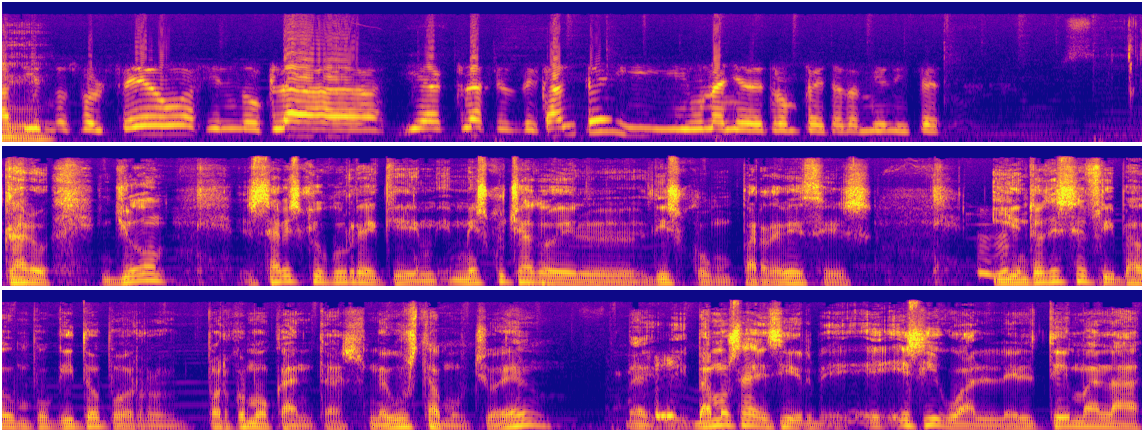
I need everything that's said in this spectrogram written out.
haciendo solfeo, haciendo cla- ya clases de cante y un año de trompeta también hice. Claro, yo, ¿sabes qué ocurre? Que me he escuchado el disco un par de veces y entonces he flipado un poquito por, por cómo cantas. Me gusta mucho, ¿eh? Vamos a decir, eh, es igual el tema, la,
